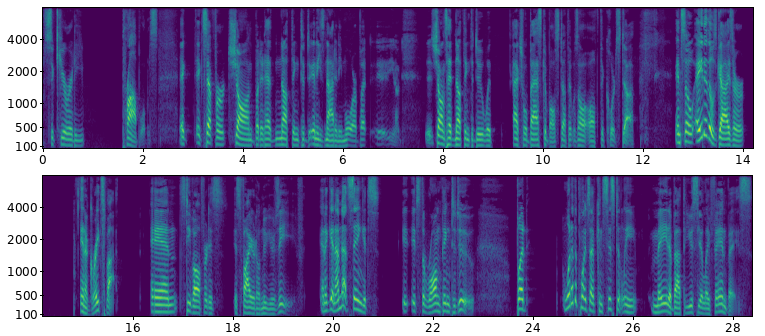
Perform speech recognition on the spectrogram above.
security problems except for Sean, but it had nothing to do, and he's not anymore. But uh, you know, Sean's had nothing to do with actual basketball stuff. It was all off the court stuff. And so eight of those guys are in a great spot. And Steve Alford is is fired on New Year's Eve. And again, I'm not saying it's it, it's the wrong thing to do, but one of the points I've consistently made about the UCLA fan base,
